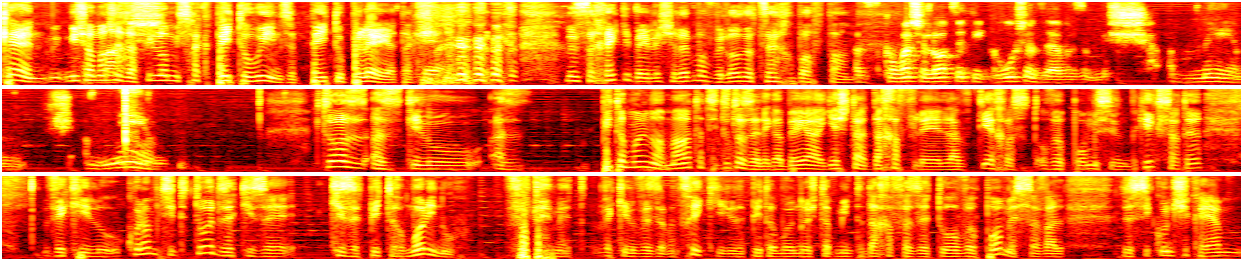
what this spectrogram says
כן, מישהו אמר שזה. אפילו לא משחק pay to win, זה pay to play, אתה כן. כאילו צריך לשחק כדי לשלם בו ולא לנצח בו אף פעם. אז כמובן שלא הוצאתי גרוש על זה, אבל זה משעמם, משעמם. בקיצור אז, אז כאילו אז פיטר מולינו אמר את הציטוט הזה לגבי ה, יש את הדחף להבטיח לעשות over promising בקיקסטארטר וכאילו כולם ציטטו את זה כי זה כי זה פיטר מולינו ובאמת וכאילו וזה מצחיק כי לפיטר מולינו יש תמיד את הדחף הזה to over promise אבל זה סיכון שקיים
